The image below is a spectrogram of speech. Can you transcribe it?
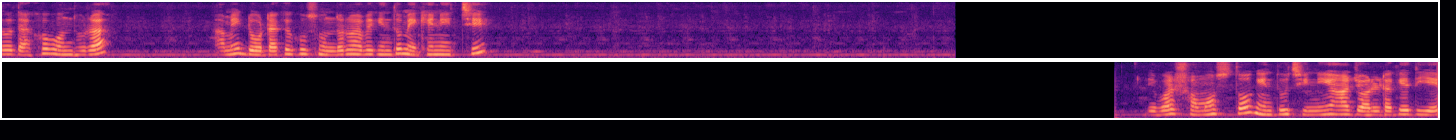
তো দেখো বন্ধুরা, আমি ডোটাকে খুব সুন্দরভাবে কিন্তু মেখে নিচ্ছি। এবার সমস্ত কিন্তু চিনি আর জলটাকে দিয়ে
